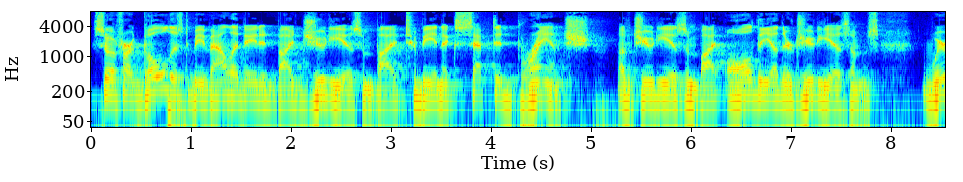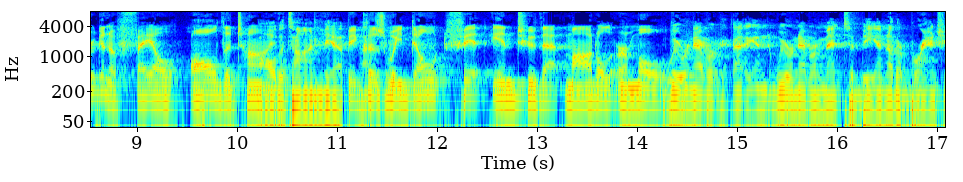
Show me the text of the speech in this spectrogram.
So if our goal is to be validated by Judaism, by to be an accepted branch of Judaism by all the other Judaisms, we're going to fail all the time. All the time, yeah. Because we don't fit into that model or mold. we were never and we were never meant to be another branch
